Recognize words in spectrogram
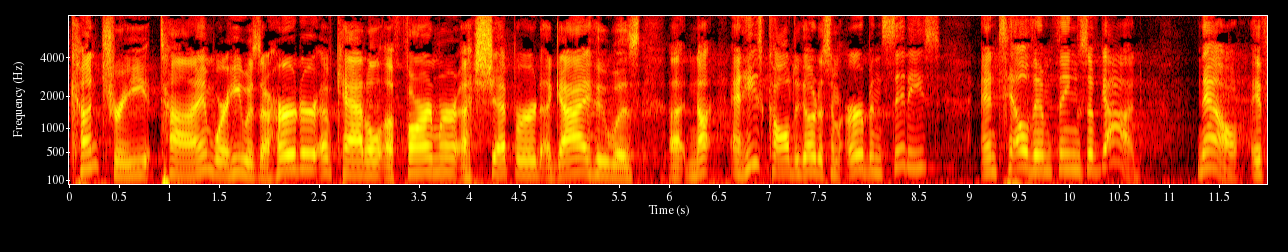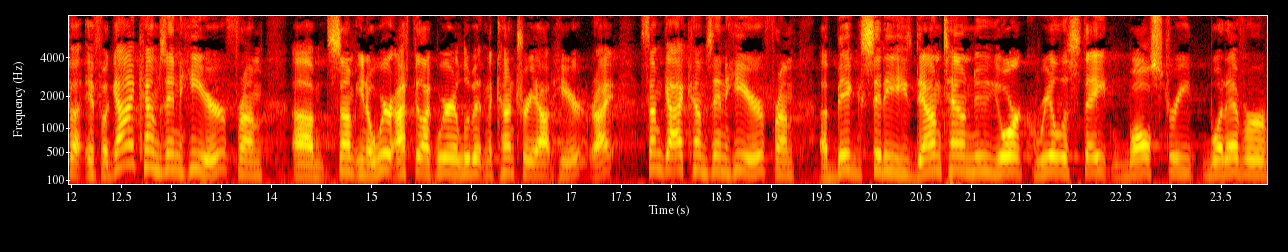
country time where he was a herder of cattle, a farmer, a shepherd, a guy who was uh, not, and he's called to go to some urban cities and tell them things of God. Now, if a, if a guy comes in here from um, some, you know, we're, I feel like we're a little bit in the country out here, right? Some guy comes in here from a big city, he's downtown New York, real estate, Wall Street, whatever,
